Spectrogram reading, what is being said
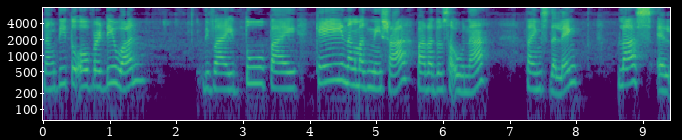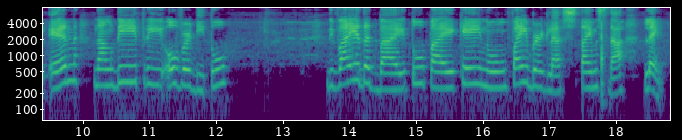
ng d2 over d1 divide 2 pi k ng magnesia para doon sa una times the length plus ln ng d3 over d2 divided by 2 pi k nung fiberglass times the length.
